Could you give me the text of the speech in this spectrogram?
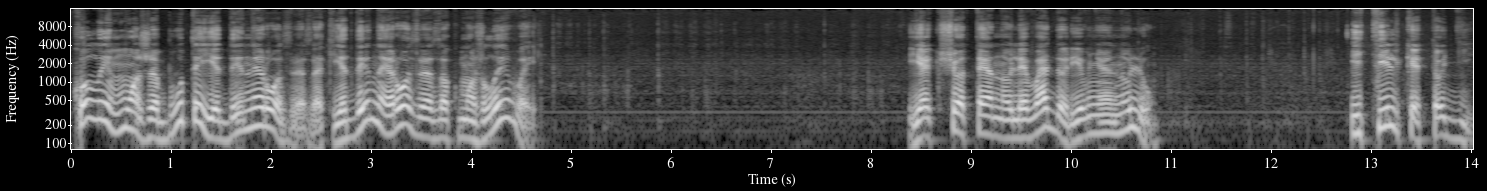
Коли може бути єдиний розв'язок? Єдиний розв'язок можливий, якщо Т нульове дорівнює нулю. І тільки тоді.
